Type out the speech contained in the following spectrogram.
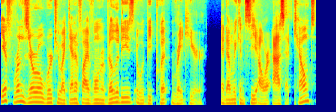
if run zero were to identify vulnerabilities, it would be put right here. And then we can see our asset count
